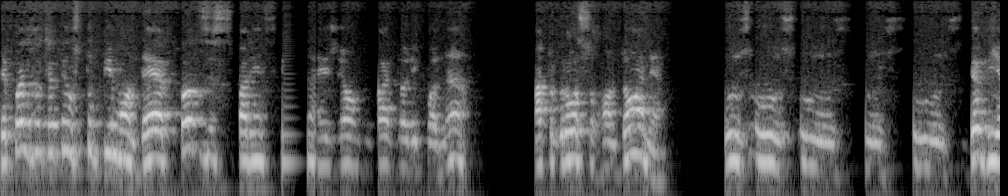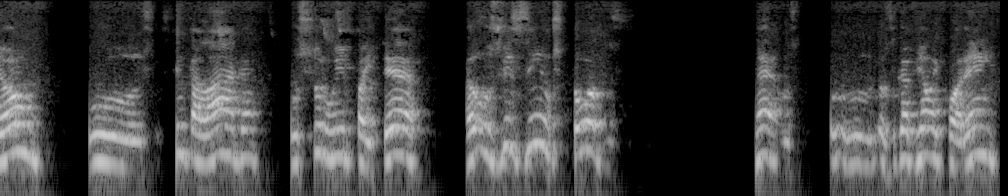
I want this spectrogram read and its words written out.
depois você tem os Tupi-Mondé, todos esses parentes na região do Vale do Aripuanã, Mato Grosso, Rondônia, os, os, os, os, os Gavião, os Cinta Larga, o Suruí Paité, os vizinhos todos, né, os, os Gavião e Corém,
